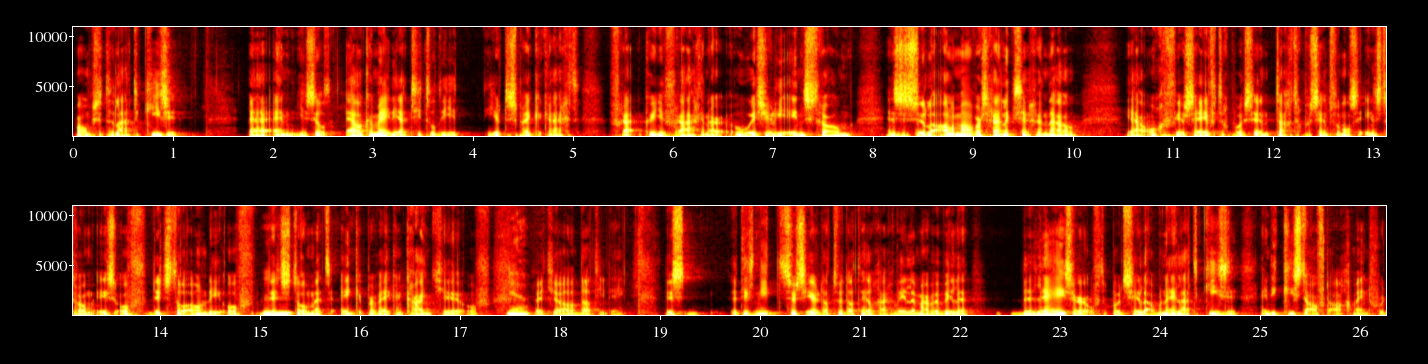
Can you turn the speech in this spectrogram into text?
maar om ze te laten kiezen. Eh, en je zult elke mediatitel die je hier te spreken krijgt, kun je vragen naar hoe is jullie instroom? En ze zullen allemaal waarschijnlijk zeggen, nou ja, ongeveer 70%, 80% van onze instroom is of digital only of mhm. digital met één keer per week een krantje of weet je wel, dat idee. Dus het is niet zozeer dat we dat heel graag willen, maar we willen de lezer of de potentiële abonnee laten kiezen. En die kiest over het algemeen voor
